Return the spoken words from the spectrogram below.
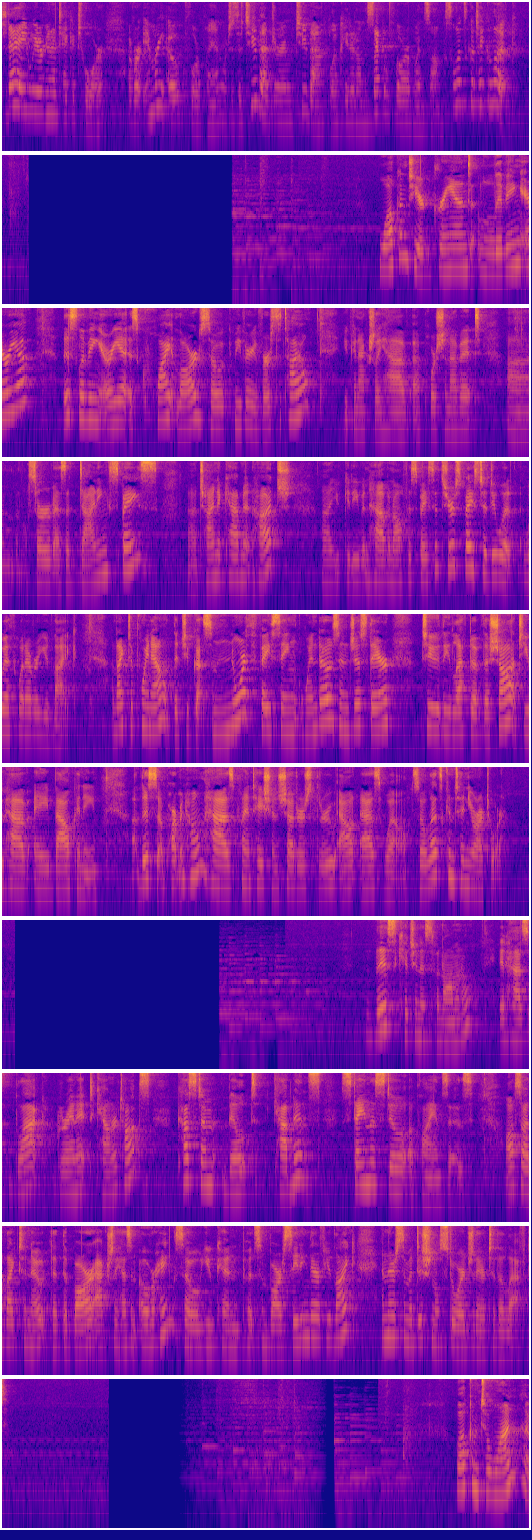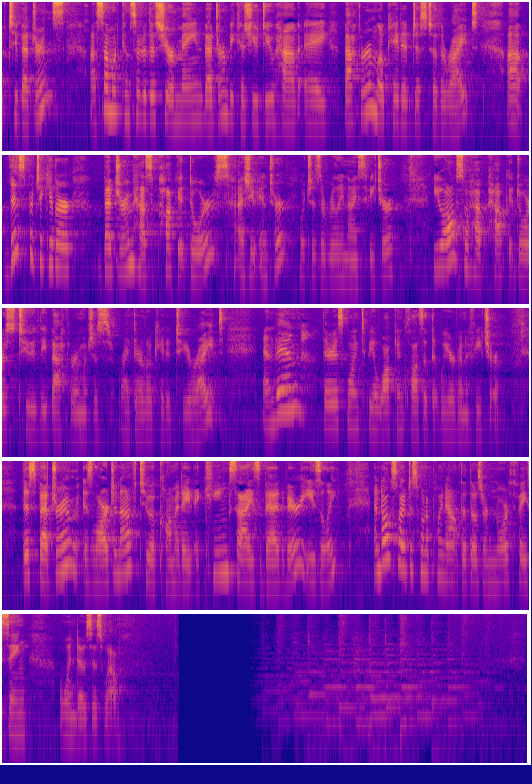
Today we are going to take a tour of our Emory Oak floor plan, which is a two bedroom, two bath located on the second floor of Windsong. So let's go take a look. Welcome to your grand living area. This living area is quite large, so it can be very versatile. You can actually have a portion of it um, serve as a dining space, a china cabinet hutch, uh, you could even have an office space. It's your space to do it with whatever you'd like. I'd like to point out that you've got some north facing windows, and just there to the left of the shot, you have a balcony. Uh, this apartment home has plantation shutters throughout as well. So let's continue our tour. This kitchen is phenomenal. It has black granite countertops custom built cabinets, stainless steel appliances. Also, I'd like to note that the bar actually has an overhang, so you can put some bar seating there if you'd like, and there's some additional storage there to the left. Welcome to one of two bedrooms. Uh, some would consider this your main bedroom because you do have a bathroom located just to the right. Uh, this particular bedroom has pocket doors as you enter, which is a really nice feature. You also have pocket doors to the bathroom, which is right there located to your right. And then there is going to be a walk-in closet that we are going to feature. This bedroom is large enough to accommodate a king size bed very easily. And also I just want to point out that those are north facing windows as well.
